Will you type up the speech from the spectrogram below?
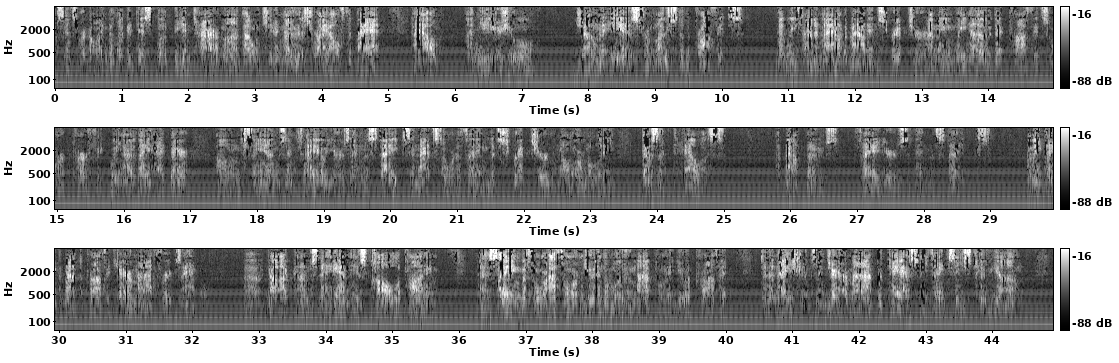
since we're going to look at this book the entire month, I want you to notice right off the bat how unusual Jonah is from most of the prophets that we find out about in Scripture. I mean, we know that prophets weren't perfect. We know they had their own sins and failures and mistakes and that sort of thing. But Scripture normally doesn't tell us about those failures and mistakes. I mean, think about the prophet Jeremiah, for example. Uh, God comes to him, his call upon him, uh, saying, Before I formed you in the womb, I appointed you a prophet to the nations. And Jeremiah protests. He thinks he's too young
